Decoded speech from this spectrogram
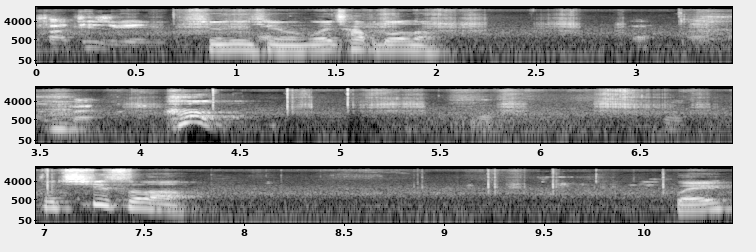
发地址给你。行行行，我也差不多了。好，好，拜。哼！我气死了。喂？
